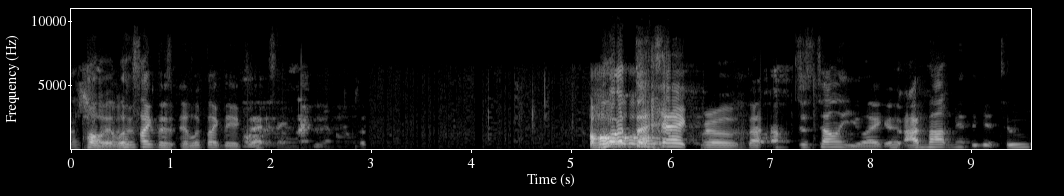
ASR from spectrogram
this oh, it looks like the it looked like the exact same. Oh, oh What oh, the oh, heck, bro? I'm just telling you, like I'm not meant to get two.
